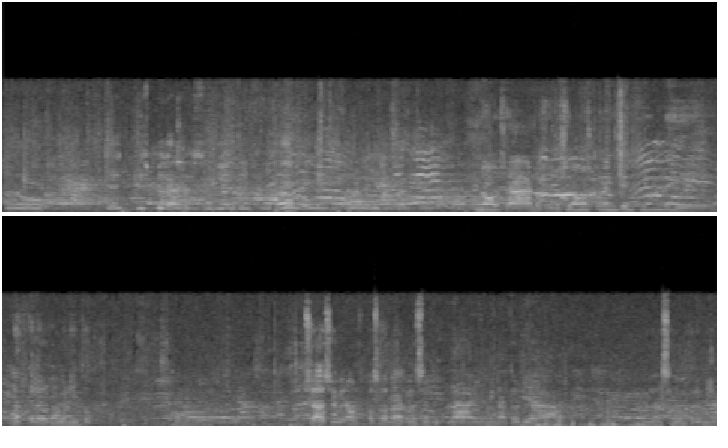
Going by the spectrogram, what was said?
Pero ¿qué, esperabas? ¿Simplemente disfrutar o hacer algo? No, o sea, nosotros íbamos con la intención de, de hacer algo bonito. Como, o sea, si hubiéramos pasado la, clase- la eliminatoria hubiera sido un premio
